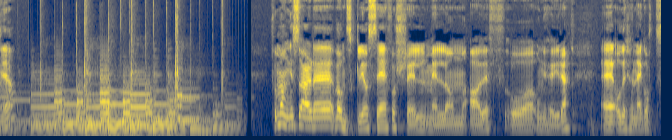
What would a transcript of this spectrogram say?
Ja. mange så er det vanskelig å se forskjellen mellom AUF og Unge Høyre, eh, og det skjønner jeg godt.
